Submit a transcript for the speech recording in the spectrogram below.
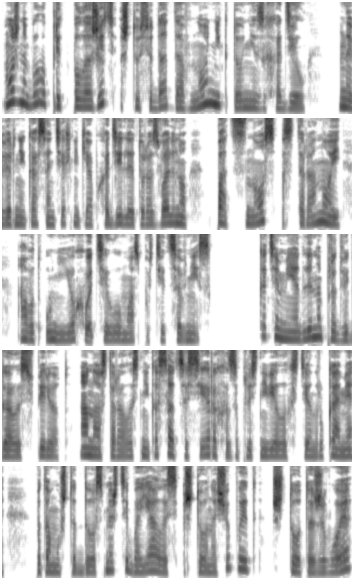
можно было предположить, что сюда давно никто не заходил. Наверняка сантехники обходили эту развалину под снос стороной, а вот у нее хватило ума спуститься вниз. Катя медленно продвигалась вперед. Она старалась не касаться серых, заплесневелых стен руками — потому что до смерти боялась, что нащупает что-то живое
